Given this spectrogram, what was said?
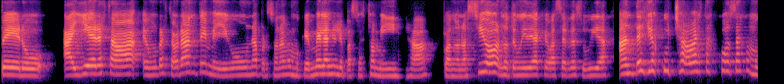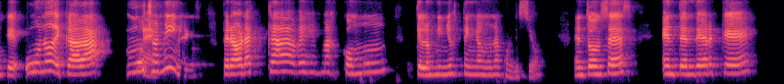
pero ayer estaba en un restaurante y me llegó una persona como que Melanie le pasó esto a mi hija cuando nació, no tengo idea qué va a ser de su vida. Antes yo escuchaba estas cosas como que uno de cada muchos niños, pero ahora cada vez es más común que los niños tengan una condición. Entonces, entender que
